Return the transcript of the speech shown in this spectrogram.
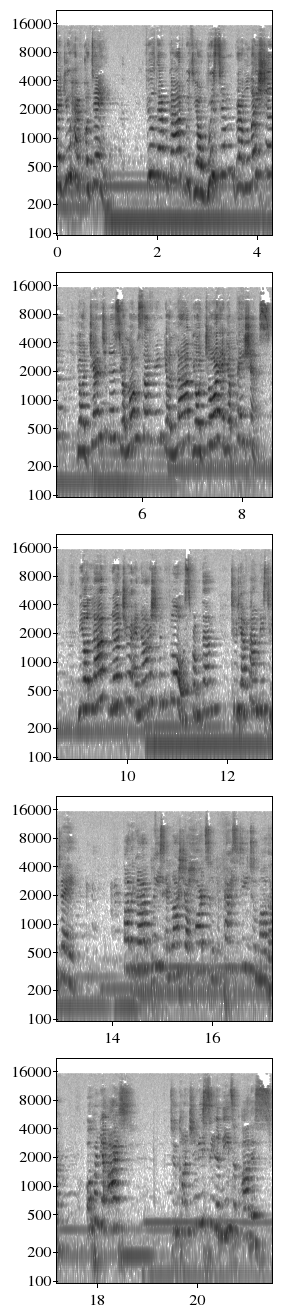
and that you have ordained. Fill them, God, with your wisdom, revelation, your gentleness, your long suffering, your love, your joy, and your patience. May your love, nurture, and nourishment flows from them to their families today. Father God, please enlarge your hearts and capacity to mother. Open your eyes to continually see the needs of others.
